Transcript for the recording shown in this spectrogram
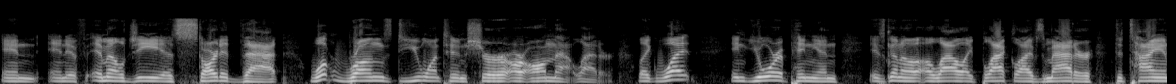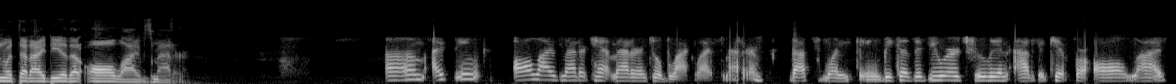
and and if MLG has started that, what rungs do you want to ensure are on that ladder? Like what, in your opinion, is going to allow like Black Lives Matter to tie in with that idea that all lives matter? Um, I think all lives matter can't matter until Black Lives Matter. That's one thing. Because if you were truly an advocate for all lives,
